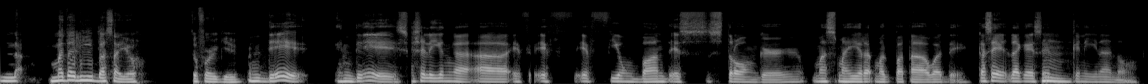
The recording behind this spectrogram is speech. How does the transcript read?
na, madali ba sa'yo to forgive? Hindi. Hindi, especially yun nga uh, if if if yung bond is stronger, mas mahirap magpatawad eh. Kasi like I said Mm. kanina no,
